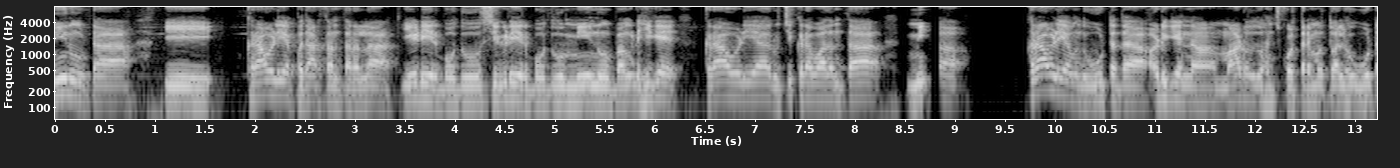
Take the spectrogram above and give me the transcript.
ಮೀನು ಊಟ, ಈ ಕರಾವಳಿಯ ಪದಾರ್ಥ ಅಂತಾರಲ್ಲ, ಏಡಿ ಇರ್ಬೋದು, ಸಿಗಡಿ ಇರ್ಬೋದು, ಮೀನು, ಬಂಗಡಿ, ಹೀಗೆ ಕರಾವಳಿಯ ರುಚಿಕರವಾದಂಥ ಮೀ ಕರಾವಳಿಯ ಒಂದು ಊಟದ ಅಡುಗೆಯನ್ನು ಮಾಡೋದು ಹಂಚ್ಕೊಳ್ತಾರೆ ಮತ್ತು ಅಲ್ಲಿ ಹೋಗಿ ಊಟ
